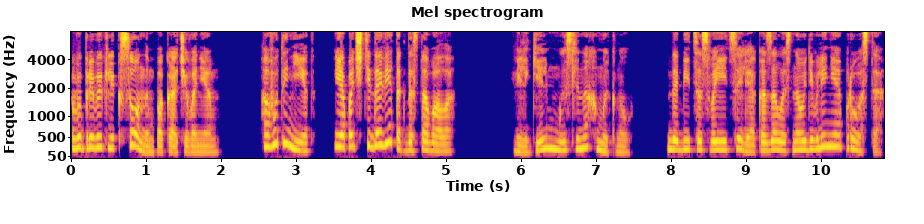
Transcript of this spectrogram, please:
Вы привыкли к сонным покачиваниям. А вот и нет. Я почти до веток доставала. Вильгельм мысленно хмыкнул. Добиться своей цели оказалось на удивление просто.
